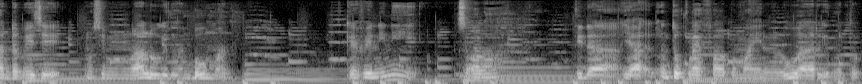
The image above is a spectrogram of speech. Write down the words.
tandem Eze musim lalu gitu kan Bauman Kevin ini seolah tidak ya untuk level pemain luar gitu untuk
